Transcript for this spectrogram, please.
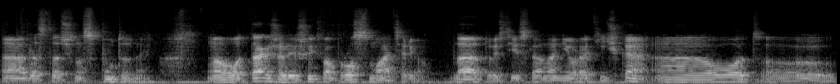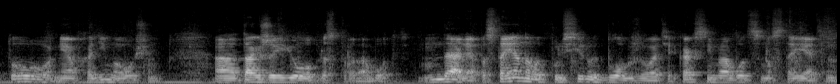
а, достаточно спутанные. Вот, также решить вопрос с матерью да, то есть если она невротичка, э, вот, э, то необходимо, в общем, также ее образ проработать. Далее, постоянно вот пульсирует блок в животе, как с ним работать самостоятельно.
